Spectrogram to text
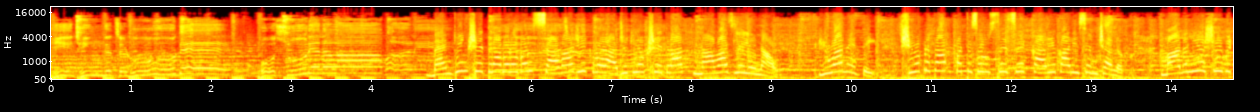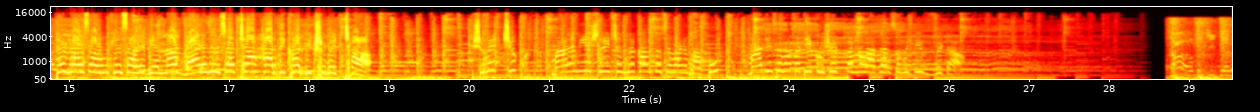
ही झिंग चढू दे हो सूर्य नवा बँकिंग क्षेत्राबरोबर सामाजिक व राजकीय क्षेत्रात नावाजलेले नाव. युवा नेते शिवप्रताप पतसंस्थेचे कार्यकारी संचालक माननीय श्री विठ्ठलराव साळुंखे साहेब यांना वाढदिवसाच्या हार्दिक हार्दिक शुभेच्छा. शुभेच्छुक. माननीय श्री चंद्रकांत चव्हाण बापू माजी सभापती कृषी उत्पन्न बाजार समिती विटा. जिगर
